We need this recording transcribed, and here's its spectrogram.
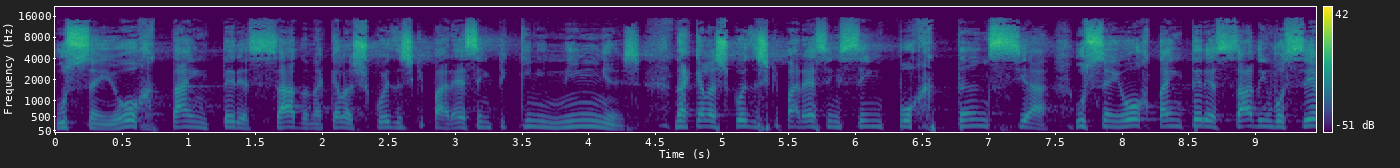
O Senhor está interessado naquelas coisas que parecem pequenininhas, naquelas coisas que parecem sem importância. O Senhor está interessado em você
